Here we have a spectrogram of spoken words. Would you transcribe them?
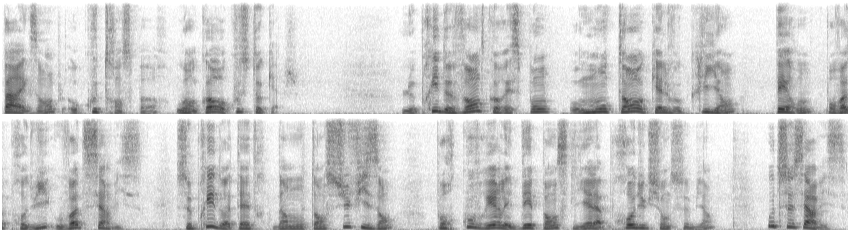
par exemple au coût de transport ou encore au coût de stockage. Le prix de vente correspond au montant auquel vos clients paieront pour votre produit ou votre service. Ce prix doit être d'un montant suffisant pour couvrir les dépenses liées à la production de ce bien ou de ce service.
